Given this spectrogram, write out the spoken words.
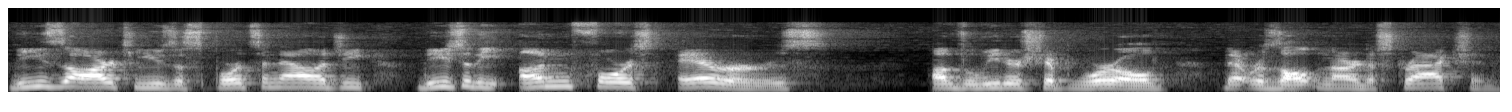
These are, to use a sports analogy, these are the unforced errors of the leadership world that result in our distraction.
